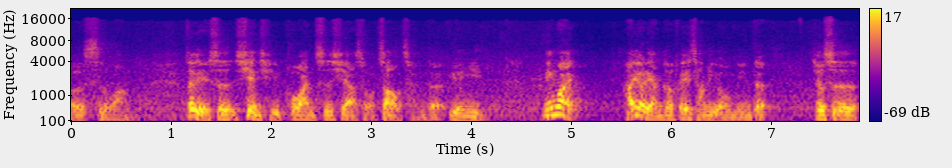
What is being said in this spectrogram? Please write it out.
而死亡。这也是限期破案之下所造成的冤狱。另外还有两个非常有名的，就是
